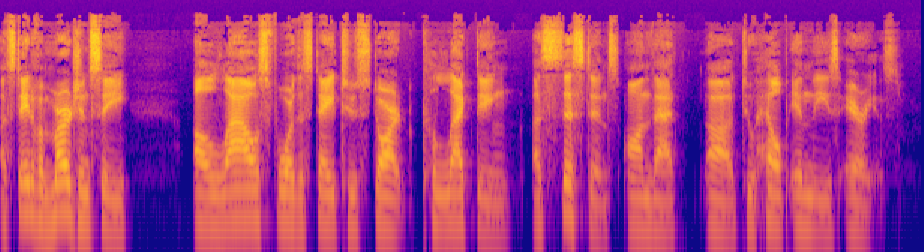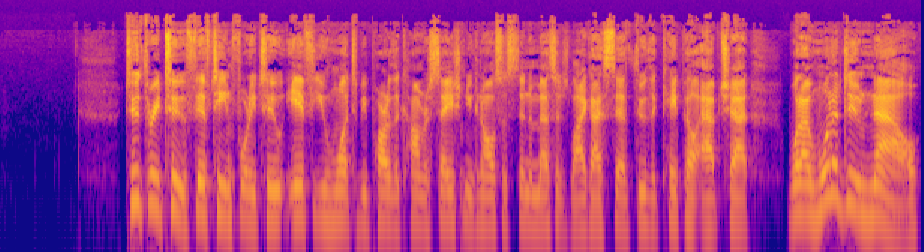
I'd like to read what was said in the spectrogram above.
a state of emergency allows for the state to start collecting assistance on that uh, to help in these areas. 232 1542. If you want to be part of the conversation, you can also send a message, like I said, through the KPEL app chat. What I want to do now,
